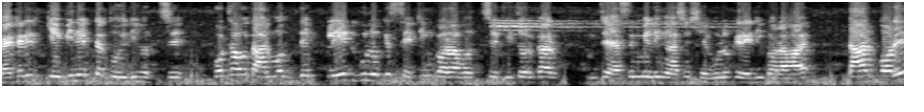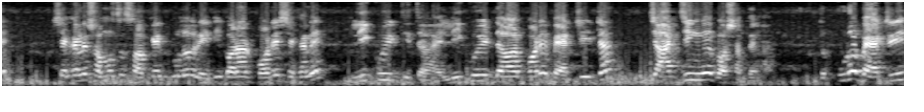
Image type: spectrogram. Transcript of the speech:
ব্যাটারির কেবিনেটটা তৈরি হচ্ছে কোথাও তার মধ্যে প্লেটগুলোকে সেটিং করা হচ্ছে, ভিতরকার যে অ্যাসেম্বলিং আছে সেগুলোকে রেডি করা হয়। তারপরে সেখানে সমস্ত সকেটগুলো রেডি করার পরে সেখানে লিকুইড দিতে হয়। লিকুইড দেওয়ার পরে ব্যাটারিটা চার্জিংয়ে বসাতে হয়। তো পুরো ব্যাটারি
